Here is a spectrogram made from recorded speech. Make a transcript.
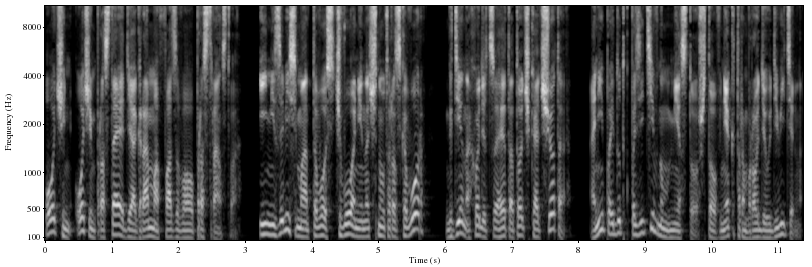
Очень-очень простая диаграмма фазового пространства. И независимо от того, с чего они начнут разговор, где находится эта точка отсчета, они пойдут к позитивному месту, что в некотором роде удивительно.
